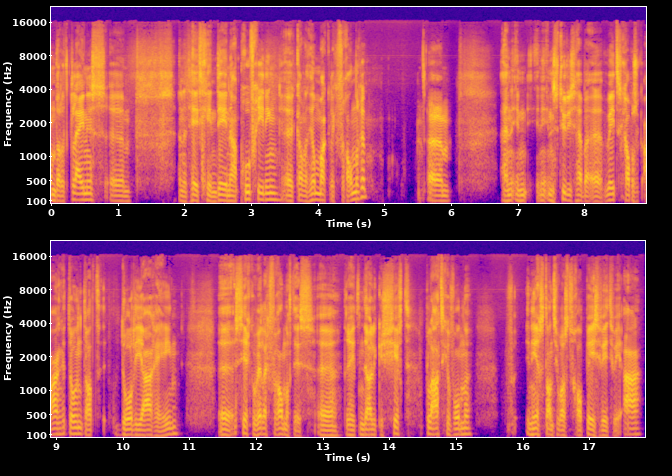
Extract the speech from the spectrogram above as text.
omdat het klein is en het heeft geen DNA-proefreading, eh, kan het heel makkelijk veranderen. En in, in, studies hebben eh, wetenschappers ook aangetoond dat door de jaren heen Circo heel erg veranderd is. Er heeft een duidelijke shift plaatsgevonden. In eerste instantie was het vooral PCV2A,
